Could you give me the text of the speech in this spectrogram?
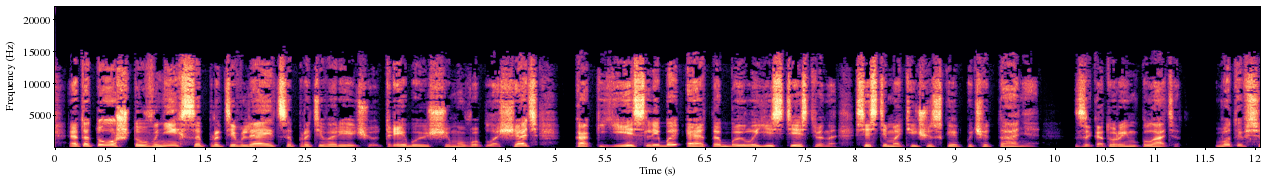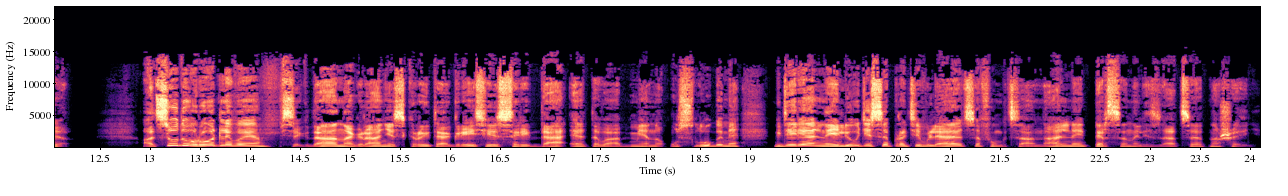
— это то, что в них сопротивляется противоречию, требующему воплощать, как если бы это было естественно, систематическое почитание, за которое им платят. Вот и все. Отсюда уродливая, всегда на грани скрытой агрессии среда этого обмена услугами, где реальные люди сопротивляются функциональной персонализации отношений.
